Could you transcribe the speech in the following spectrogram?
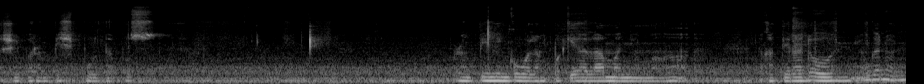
kasi parang peaceful tapos parang feeling ko walang pakialaman yung mga nakatira doon. Yung ganun,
